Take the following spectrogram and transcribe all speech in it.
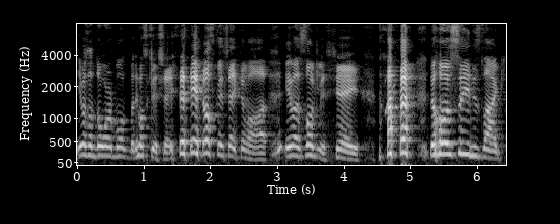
it was adorable, but it was cliche. it was cliche, come on. It was so cliche. the whole scene is like,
